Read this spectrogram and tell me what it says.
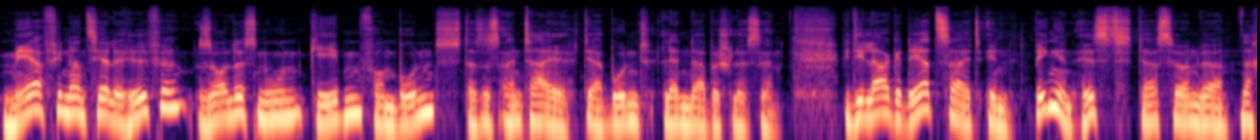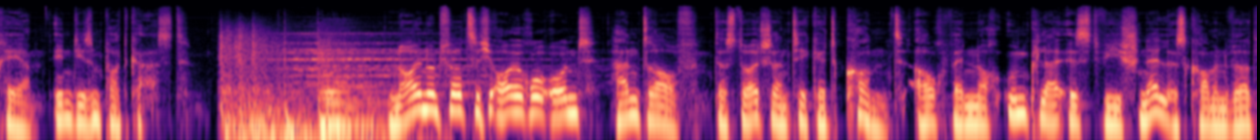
Mehr finanzielle Hilfe soll es nun geben vom Bund. Das ist ein Teil der Bund-Länder-Beschlüsse. Wie die Lage derzeit in Bingen ist, das hören wir nachher in diesem Podcast. 49 Euro und Hand drauf. Das Deutschlandticket kommt, auch wenn noch unklar ist, wie schnell es kommen wird.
